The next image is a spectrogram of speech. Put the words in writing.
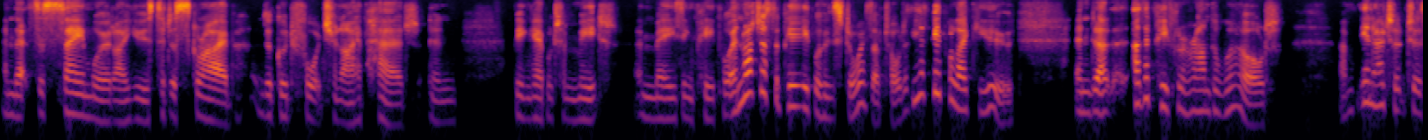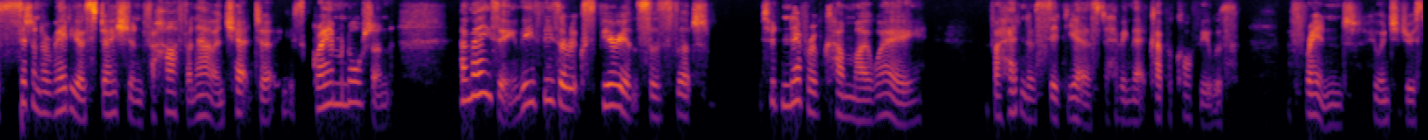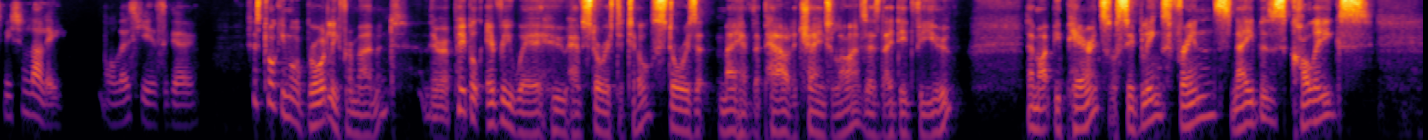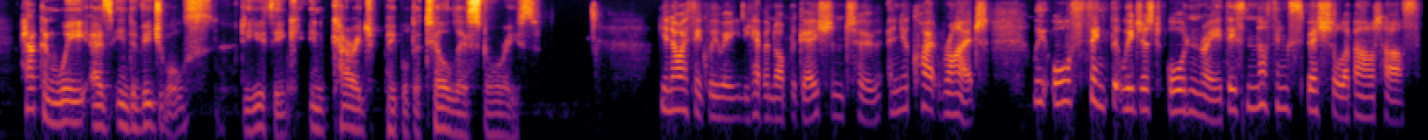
And that's the same word I use to describe the good fortune I have had in being able to meet amazing people. And not just the people whose stories I've told, it's people like you and uh, other people around the world. Um, you know, to, to sit on a radio station for half an hour and chat to Graham Norton. Amazing. These, these are experiences that should never have come my way if I hadn't have said yes to having that cup of coffee with a friend who introduced me to Lale all those years ago. Just talking more broadly for a moment, there are people everywhere who have stories to tell, stories that may have the power to change lives as they did for you. They might be parents or siblings, friends, neighbours, colleagues. How can we as individuals do you think, encourage people to tell their stories? You know, I think we really have an obligation to, and you're quite right. We all think that we're just ordinary. There's nothing special about us.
